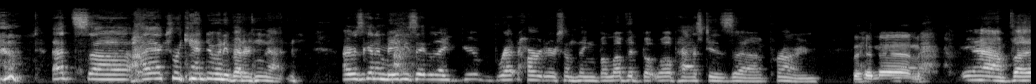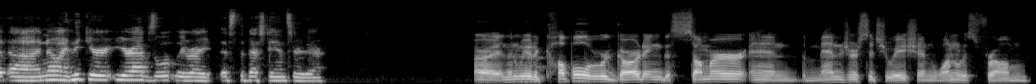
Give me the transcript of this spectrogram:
That's uh, I actually can't do any better than that. I was gonna maybe say like Bret Hart or something, beloved but well past his uh, prime. the hitman Yeah, but uh, no, I think you're you're absolutely right. That's the best answer there. All right, and then we had a couple regarding the summer and the manager situation. One was from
